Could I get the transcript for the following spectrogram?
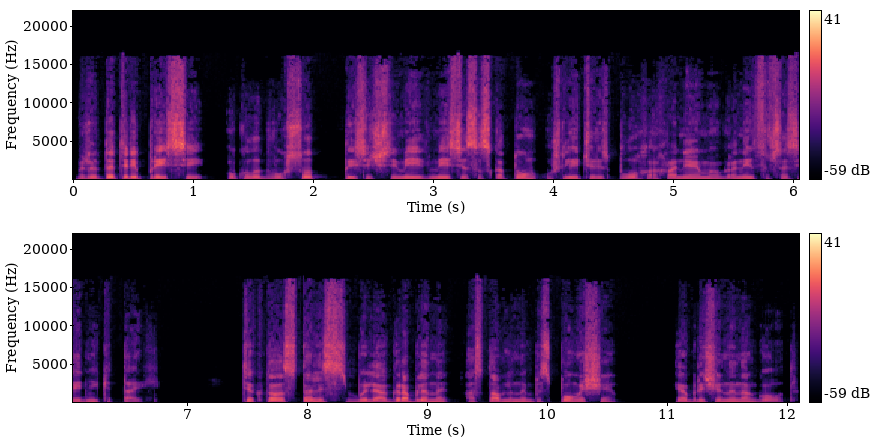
В результате репрессий около 200 тысяч семей вместе со скотом ушли через плохо охраняемую границу в соседний Китай. Те, кто остались, были ограблены, оставлены без помощи и обречены на голод.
